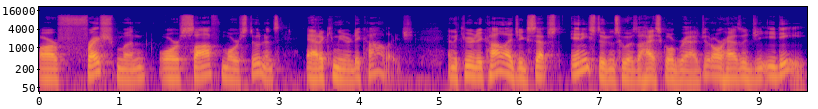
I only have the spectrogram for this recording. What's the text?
are freshmen or sophomore students at a community college. And the community college accepts any students who is a high school graduate or has a GED.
